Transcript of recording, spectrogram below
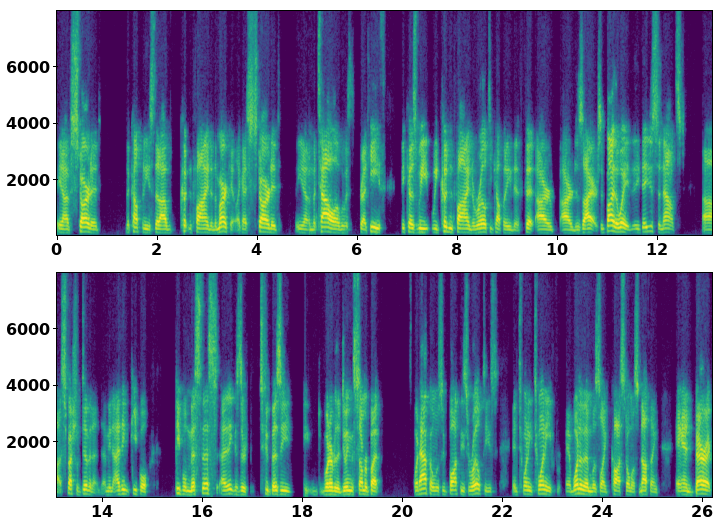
you know I've started the companies that I couldn't find in the market. Like I started, you know, Metalla with Brett Heath because we we couldn't find a royalty company that fit our our desires. And by the way, they, they just announced uh, special dividend. I mean, I think people people miss this. I think because they're too busy, whatever they're doing this summer. But what happened was we bought these royalties in 2020, and one of them was like cost almost nothing. And Barrick,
